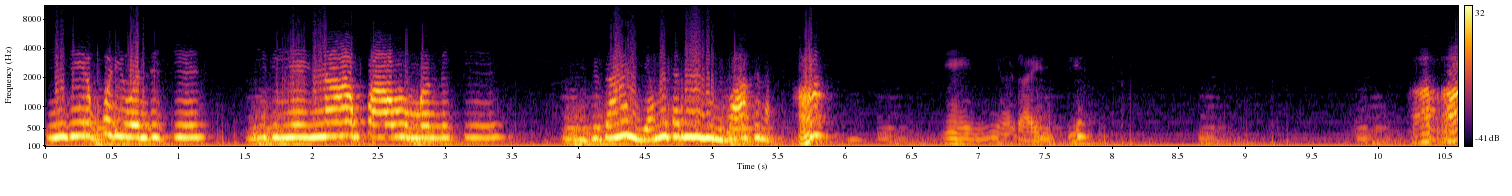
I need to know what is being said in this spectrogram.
இங்க எப்படி வந்துச்சு? இது என்ன பாவம் பண்ணுச்சு? இதுதான் யமதர்மனின் வாகனம். என்னடா இது? ஆஹா.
